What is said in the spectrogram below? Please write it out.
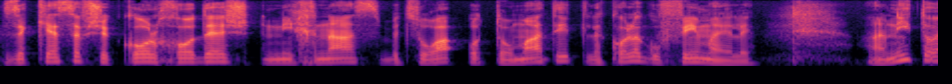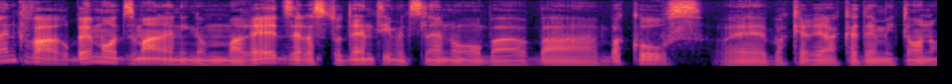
זה כסף שכל חודש נכנס בצורה אוטומטית לכל הגופים האלה. אני טוען כבר הרבה מאוד זמן, אני גם מראה את זה לסטודנטים אצלנו בקורס אה, בקריה האקדמית אונו.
